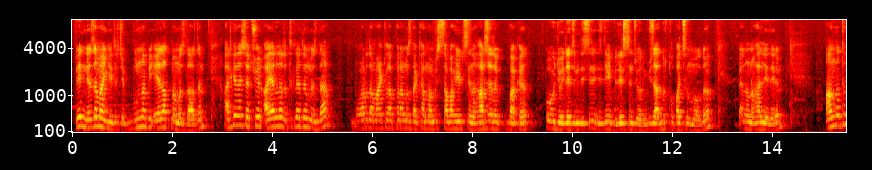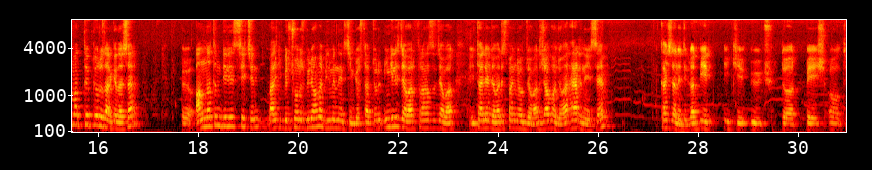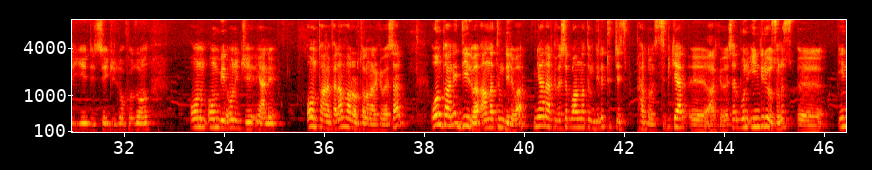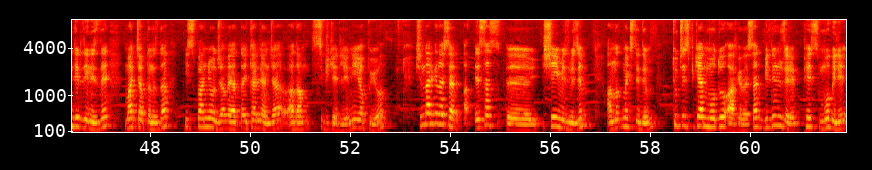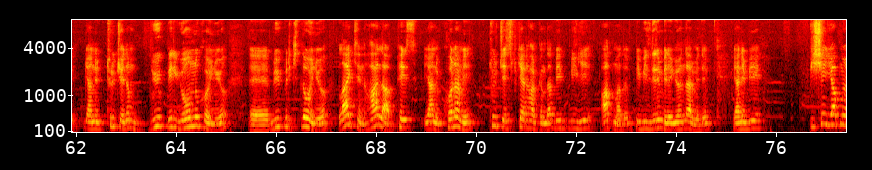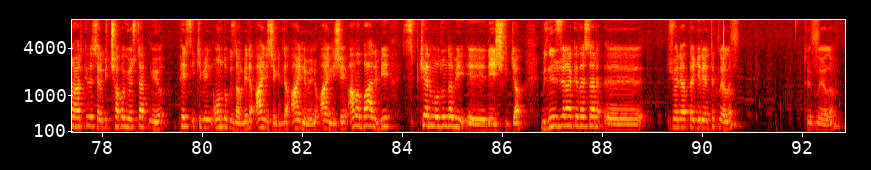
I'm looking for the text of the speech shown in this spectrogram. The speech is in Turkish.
Ve ne zaman getirecek? Bununla bir el atmamız lazım. Arkadaşlar şöyle ayarları tıkladığımızda bu arada Minecraft paramız da kalmamış. Sabah hepsini harcadık bakın. O videoyu da izlemediyseniz izleyebilirsiniz diyorum. Güzel bir top açılımı oldu. Ben onu hallederim. Anlatıma tıklıyoruz arkadaşlar. Ee, anlatım dili için belki birçoğunuz biliyor ama bilmeyenler için gösteriyorum. İngilizce var, Fransızca var, İtalyanca var, İspanyolca var, Japonca var her neyse. Kaç tane dil var? 1, 2, 3, 4, 5, 6, 7, 8, 9, 10, 10, 11, 12 yani 10 tane falan var ortalama arkadaşlar. 10 tane dil var, anlatım dili var. Yani arkadaşlar bu anlatım dili Türkçe pardon spiker e, arkadaşlar. Bunu indiriyorsunuz. E, indirdiğinizde maç yaptığınızda İspanyolca veyahut da İtalyanca adam spikerliğini yapıyor. Şimdi arkadaşlar esas e, şeyimiz bizim anlatmak istediğim Türkçe spiker modu arkadaşlar. Bildiğiniz üzere PES Mobil'i yani Türkiye'den büyük bir yoğunluk oynuyor. E, büyük bir kitle oynuyor. Lakin hala PES yani Konami Türkçe spiker hakkında bir bilgi atmadı. Bir bildirim bile göndermedi. Yani bir bir şey yapmıyor arkadaşlar. Bir çaba göstermiyor. PES 2019'dan beri aynı şekilde aynı menü aynı şey ama bari bir spiker modunda bir e, değişiklik yap. Bildiğiniz üzere arkadaşlar e, şöyle hatta geriye tıklayalım. Tıklayalım.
